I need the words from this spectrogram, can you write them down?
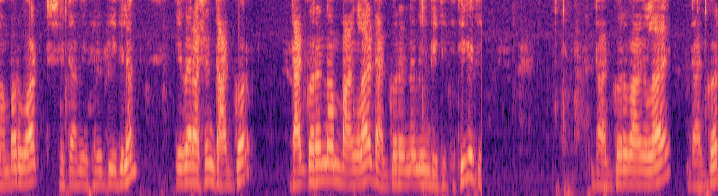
নাম্বার ওয়ার্ড, সেটা আমি এখানে দিয়ে দিলাম। এবার আসেন ডাকঘর, ডাকঘরের নাম বাংলায় ডাকঘরের নাম ইংরেজিতে, ঠিক আছে? ডাকঘর বাংলায়, ডাকঘর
